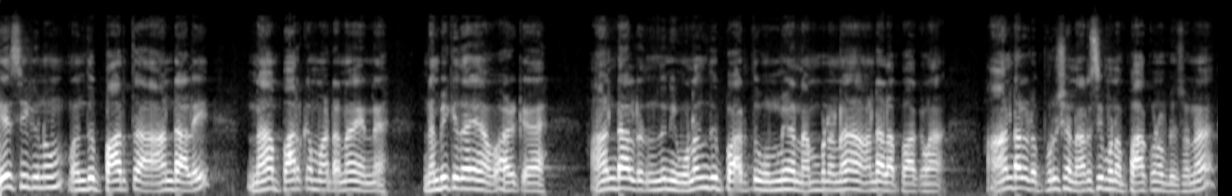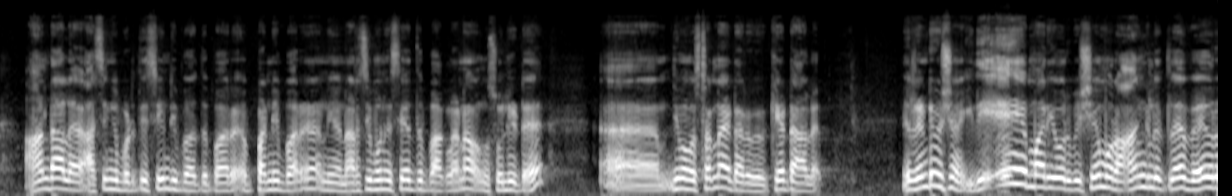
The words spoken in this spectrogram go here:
தேசிகனும் வந்து பார்த்த ஆண்டாளை நான் பார்க்க மாட்டேன்னா என்ன? நம்பிக்கை தான் என் வாழ்க்கை. ஆண்டாள்றது வந்து நீ உணர்ந்து பார்த்து உண்மையாக நம்பினா ஆண்டாளை பார்க்கலாம். ஆண்டாளோட புருஷன் நரசிம்மனை பார்க்கணும் அப்படின்னு சொன்னால் ஆண்டாளை அசிங்கப்படுத்தி சீண்டி பார்த்து பாரு பண்ணி பாரு நீ நரசிம்மனையும் சேர்த்து பார்க்கலான்னு அவங்க சொல்லிவிட்டு இவன் ஸ்டன் ஆகிட்டார் கேட்ட ஆள். இது ரெண்டு விஷயம். இதே மாதிரி ஒரு விஷயம் ஒரு ஆங்கிலத்தில் வேறு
